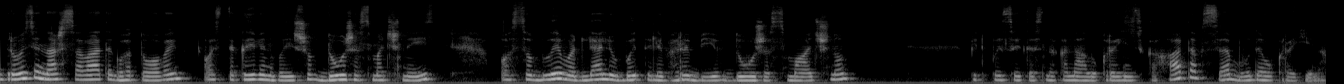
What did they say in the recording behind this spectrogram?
Друзі, наш салатик готовий. Ось такий він вийшов, дуже смачний. Особливо для любителів грибів, дуже смачно. Підписуйтесь на канал Українська хата, все буде Україна!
